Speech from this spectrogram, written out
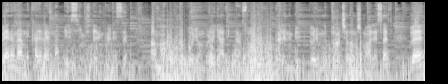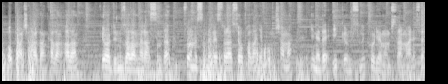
ve en önemli kalelerinden birisiymiş Devin Kalesi. Ama Napolyon buraya geldikten sonra kalenin büyük bölümünü parçalamış maalesef ve o parçalardan kalan alan gördüğünüz alanlar aslında. Sonrasında restorasyon falan yapılmış ama yine de ilk görüntüsünü koruyamamışlar maalesef.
